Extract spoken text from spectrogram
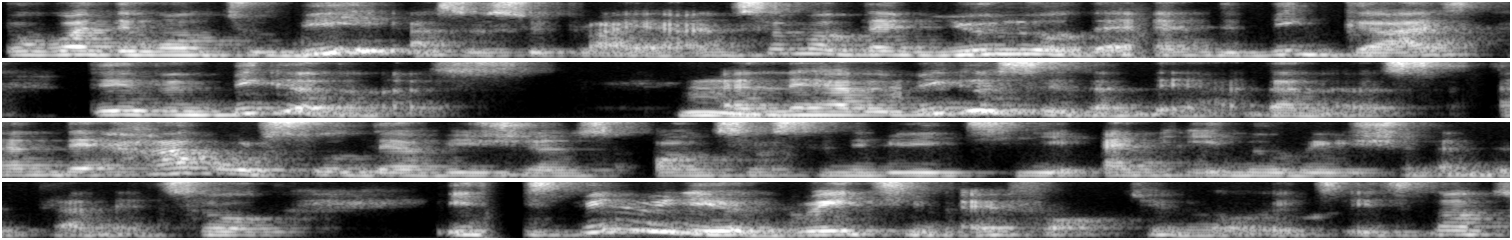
but what they want to be as a supplier. And some of them, you know them, the big guys, they're even bigger than us. Mm. And they have a bigger say than, they, than us. And they have also their visions on sustainability and innovation and the planet. So it's been really a great team effort. You know, it's, it's not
